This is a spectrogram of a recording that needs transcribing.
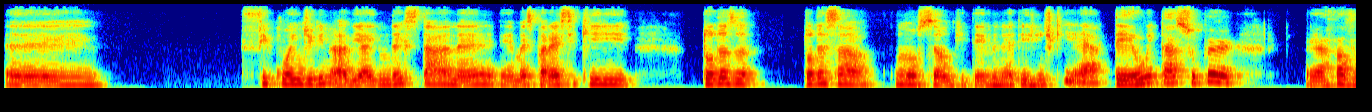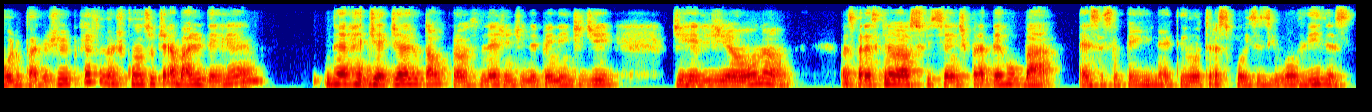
é, ficou indignada e ainda está, né? É, mas parece que todas a- toda essa comoção que teve, né? Tem gente que é ateu e tá super é, a favor do Padre Júlio, porque afinal de contas o trabalho dele é, né, de, de ajudar o próximo, né, gente? Independente de, de religião ou não. Mas parece que não é o suficiente para derrubar essa CPI, né? Tem outras coisas envolvidas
